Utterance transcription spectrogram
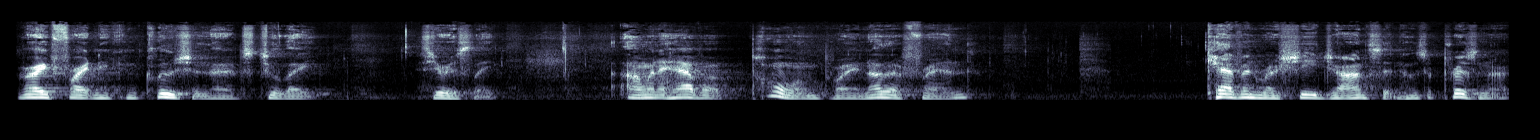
very frightening conclusion that it's too late. Seriously. I'm going to have a poem by another friend, Kevin Rashid Johnson, who's a prisoner.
